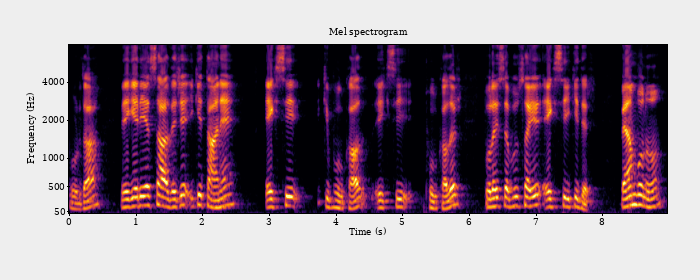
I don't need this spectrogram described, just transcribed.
burada ve geriye sadece iki tane eksi 2 pul kal eksi pul kalır. Dolayısıyla bu sayı eksi 2'dir. Ben bunu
